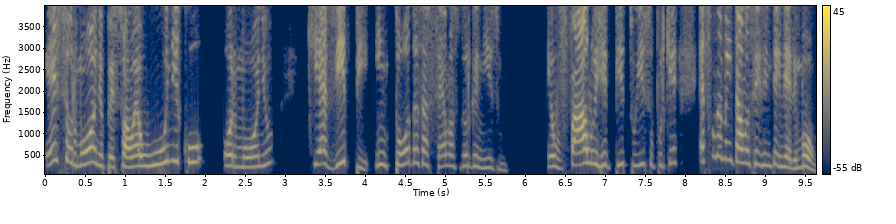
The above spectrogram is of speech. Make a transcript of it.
esse hormônio, pessoal, é o único hormônio que é VIP em todas as células do organismo. Eu falo e repito isso porque é fundamental vocês entenderem. Bom,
